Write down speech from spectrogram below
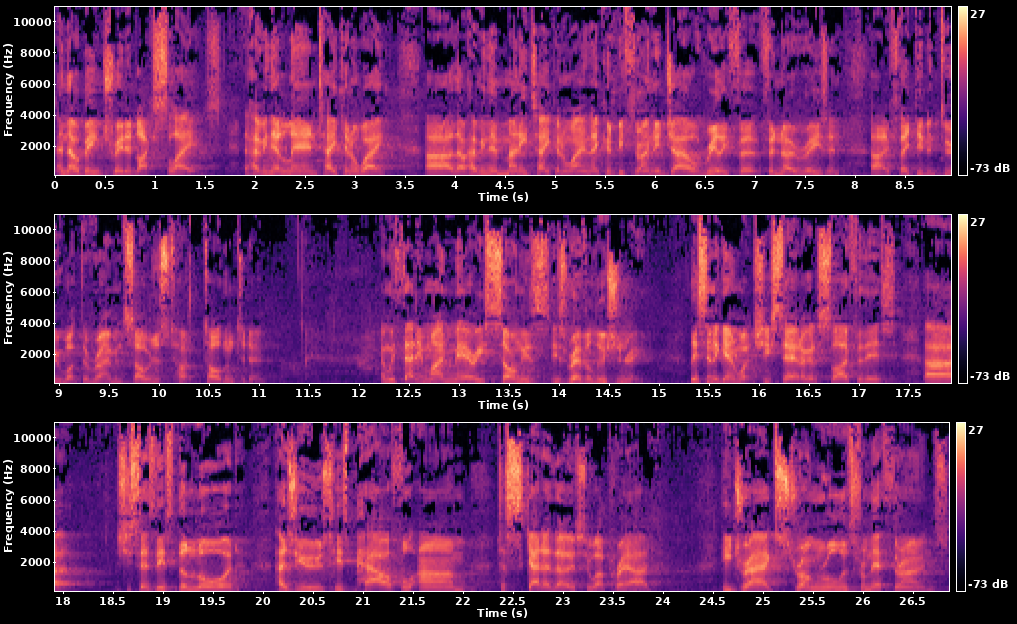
and they were being treated like slaves. They're having their land taken away, uh, they were having their money taken away, and they could be thrown in jail really for, for no reason uh, if they didn't do what the Roman soldiers to- told them to do. And with that in mind, Mary's song is, is revolutionary. Listen again what she said. I've got a slide for this. Uh, she says this The Lord has used his powerful arm to scatter those who are proud. He drags strong rulers from their thrones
